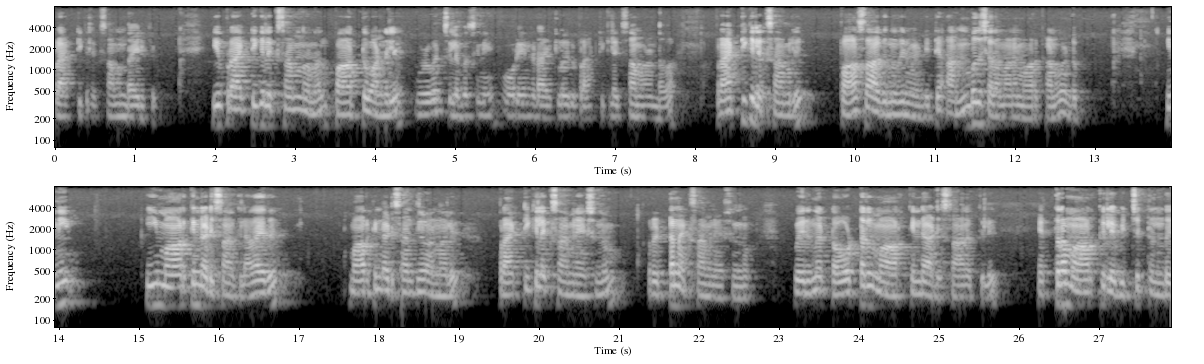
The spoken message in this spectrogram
പ്രാക്ടിക്കൽ എക്സാം ഉണ്ടായിരിക്കും. ഈ പ്രാക്ടിക്കൽ എക്സാം എന്ന് പറഞ്ഞാൽ പാർട്ട് വണ്ണിലെ മുഴുവൻ സിലബസിനെയും ഓറിയന്റഡ് ആയിട്ടുള്ള ഒരു പ്രാക്ടിക്കൽ എക്സാം ആണ് ഉണ്ടാവുക. പ്രാക്ടിക്കൽ എക്സാമിൽ പാസ് ആകുന്നതിന് വേണ്ടിയിട്ട് അൻപത് ശതമാനം മാർക്കാണ് വേണ്ടത്. ഇനി ഈ മാർക്കിന്റെ അടിസ്ഥാനത്തിൽ അതായത് മാർക്കിന്റെ അടിസ്ഥാനത്തിൽ പറഞ്ഞാൽ പ്രാക്ടിക്കൽ എക്സാമിനേഷനും റിട്ടൺ എക്സാമിനേഷനും വരുന്ന ടോട്ടൽ മാർക്കിന്റെ അടിസ്ഥാനത്തിൽ എത്ര മാർക്ക് ലഭിച്ചിട്ടുണ്ട്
